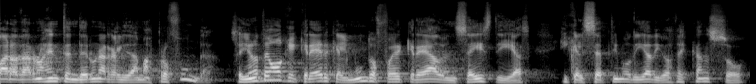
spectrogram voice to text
para darnos a entender una realidad más profunda. O sea, yo no tengo que creer que el mundo fue creado en seis días y que el séptimo día Dios descansó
